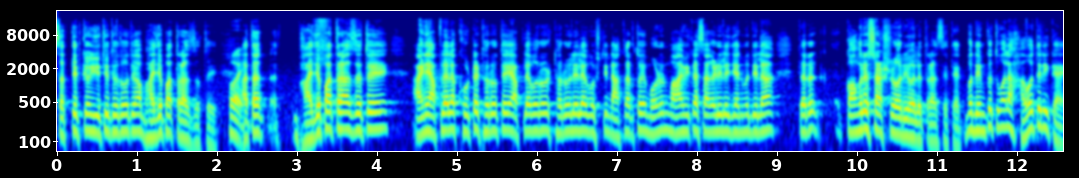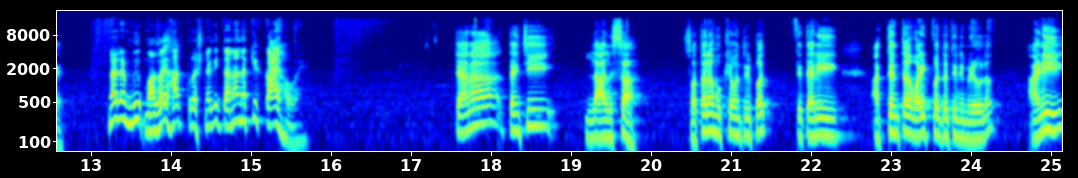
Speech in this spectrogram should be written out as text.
सत्तेत किंवा युतीत होतो तेव्हा भाजपा त्रास देतोय. आता भाजपा त्रास देतोय आणि आपल्याला खोटं ठरवतोय आपल्याबरोबर ठरवलेल्या गोष्टी नाकारतोय म्हणून महाविकास आघाडीला जन्म दिला तर काँग्रेस राष्ट्रवादीवाले त्रास देत आहेत. मग नेमकं तुम्हाला हवं तरी काय? नाही नाही मी माझाही हाच प्रश्न आहे की त्यांना नक्की काय हवं आहे त्यांना त्यांची लालसा स्वतःला मुख्यमंत्रीपद ते त्यांनी अत्यंत वाईट पद्धतीने मिळवलं आणि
